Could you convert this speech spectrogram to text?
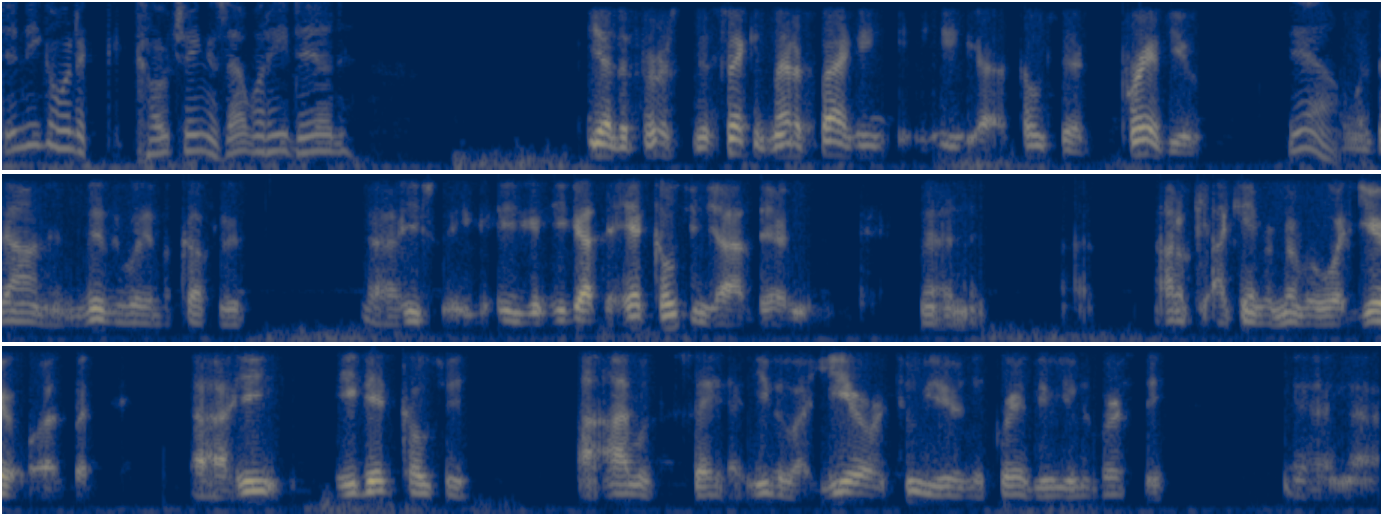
didn't he go into coaching? Is that what he did? Yeah, the first, the second. Matter of fact, he he uh, coached at Prairie View. Yeah, I went down and visited with him a couple of. Uh, he, he he got the head coaching job there, and, and I don't I can't remember what year it was, but uh, he he did coach it. I, I would say either a year or two years at Prairie University, and uh,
